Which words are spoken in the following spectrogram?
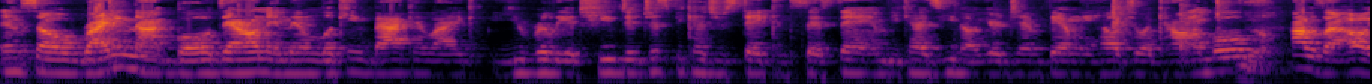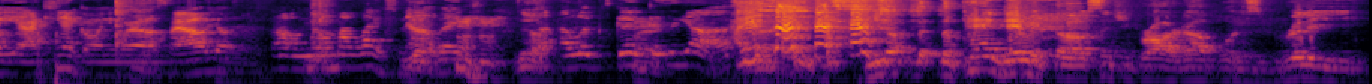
And so writing that goal down and then looking back and like you really achieved it just because you stayed consistent and because you know your gym family held you accountable. Yeah. I was like, oh yeah, I can't go anywhere else. Like, oh, yo, oh, you know my life now. Yeah. Like Yeah. I looked good because of y'all. you know, the, the pandemic though, since you brought it up, was really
